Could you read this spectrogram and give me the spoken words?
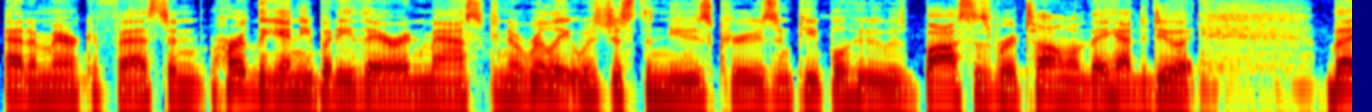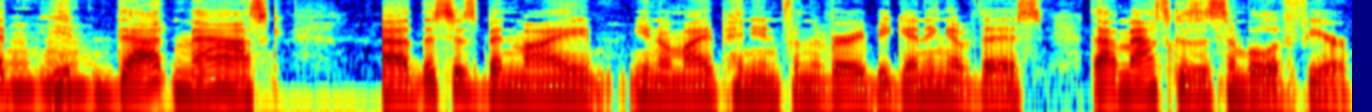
at America Fest, and hardly anybody there in masks. You know, really, it was just the news crews and people whose bosses were telling them they had to do it. But mm-hmm. it, that mask, uh, this has been my, you know, my opinion from the very beginning of this. That mask is a symbol of fear.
